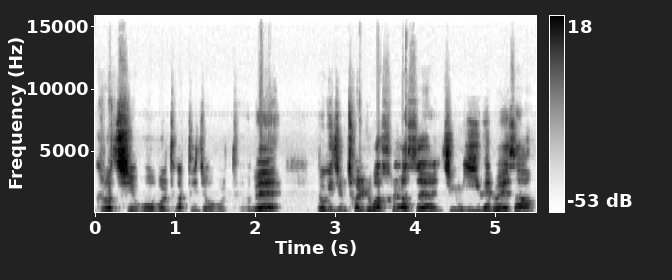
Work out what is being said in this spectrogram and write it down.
그렇지 5볼트가 뜨지 5볼트 왜? 여기 지금 전류가 흘렀어요 지금 이 회로에서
